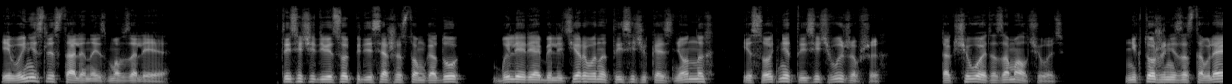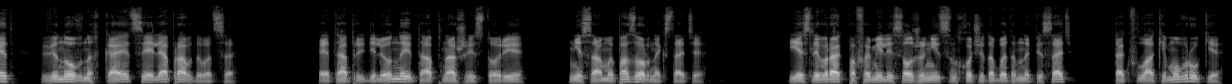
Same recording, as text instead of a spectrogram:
и вынесли Сталина из мавзолея. В 1956 году были реабилитированы тысячи казненных и сотни тысяч выживших. Так чего это замалчивать? Никто же не заставляет виновных каяться или оправдываться. Это определенный этап нашей истории, не самый позорный, кстати. Если враг по фамилии Солженицын хочет об этом написать, так флаг ему в руки.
